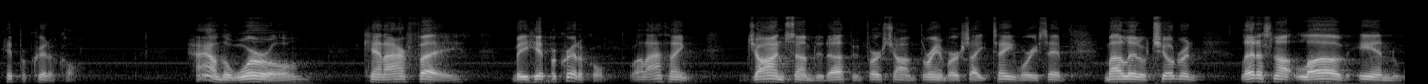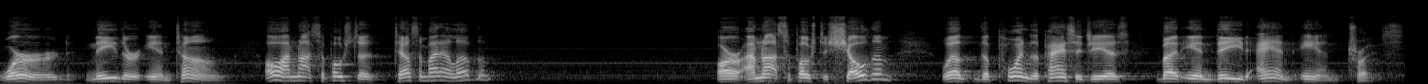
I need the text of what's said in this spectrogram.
hypocritical. How in the world can our faith be hypocritical? Well, I think John summed it up in 1 John 3 and verse 18 where he said, My little children, let us not love in word, neither in tongue. Oh, I'm not supposed to tell somebody I love them? Or I'm not supposed to show them? Well, the point of the passage is, but in deed and in truth.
